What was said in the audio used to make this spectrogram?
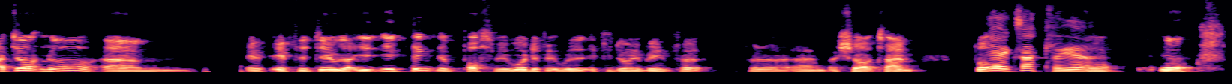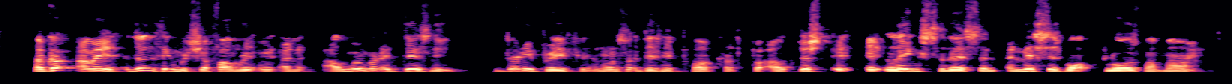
I don't know um, if, if they do that. You- You'd think they possibly would if it was if you'd only been for for a, um, a short time. But yeah, exactly. Yeah. yeah, yeah. I got. I mean, the other thing which I found, re- and I'll move on to Disney very briefly. I know it's not a Disney podcast, but I'll just it, it links to this, and, and this is what blows my mind.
